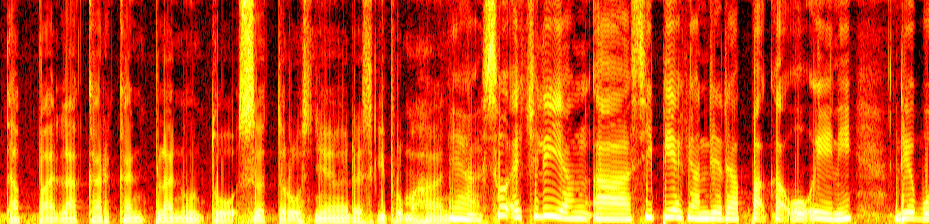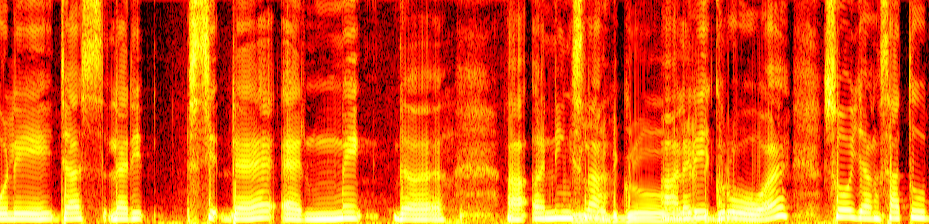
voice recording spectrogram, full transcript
dapat lakarkan plan untuk seterusnya dari segi perumahan. Yeah. so actually yang uh, CPF yang dia dapat kat OA ni, dia boleh just let it sit there and make the uh, earnings lah. Let it grow, Ah, let, it grow. eh. So yang satu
